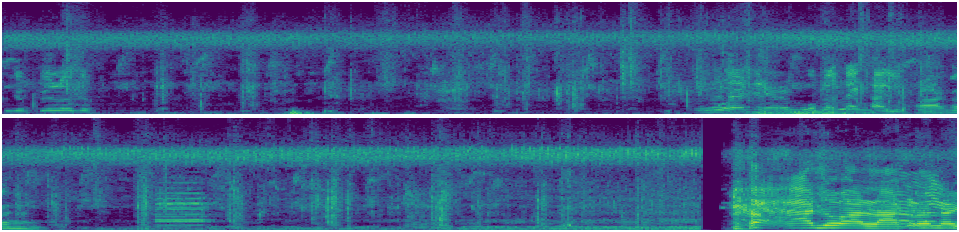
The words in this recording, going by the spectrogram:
જો પેલો જો જો આ લાકડા ના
